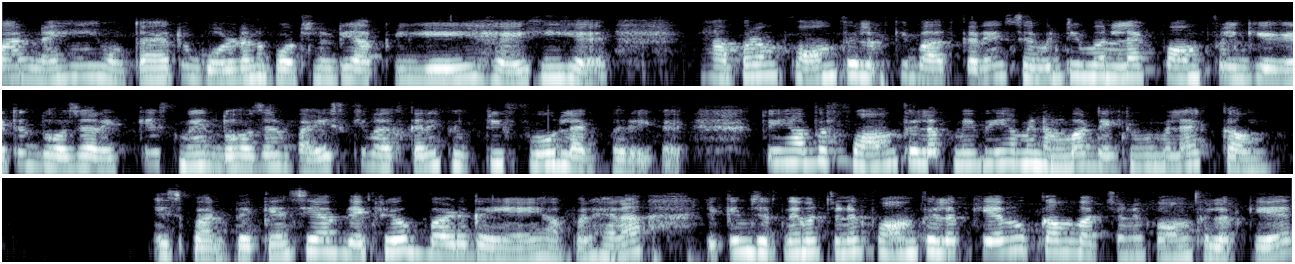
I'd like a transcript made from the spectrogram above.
बार नहीं होता है तो गोल्डन अपॉर्चुनिटी आपके लिए है ही है। यहाँ पर हम फॉर्म फिलअप की बात करें 71 लैख फॉर्म फिल किए गए थे 2021 में 2022 की बात करें 54 लाख भरे गए। तो यहाँ पर फॉर्म फिलअप में भी हमें नंबर देखने को मिला है, कम। इस बार वैकेंसी आप देख रहे हो बढ़ गई है यहाँ पर, है ना? लेकिन जितने बच्चों ने फॉर्म फिलअप किया है, वो कम बच्चों ने फॉर्म फिलअप किया है।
